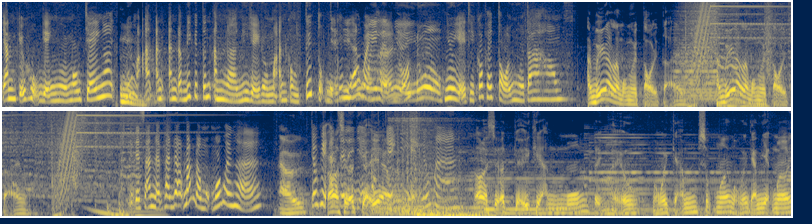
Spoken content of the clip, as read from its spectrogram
anh kiểu thuộc dạng người mau chán á. Nếu mà anh anh anh đã biết cái tính anh là như vậy rồi mà anh còn tiếp tục một cái mối quan hệ nữa đúng không? như vậy thì có phải tội người ta không? Anh biết anh là một người tồi tệ. Mà. anh biết anh là một người tồi tệ mà. Thì tại sao anh lại phải bắt đầu một mối quan hệ? Ừ. Trong khi Đó anh là sẽ sự là ích dễ kỷ mau em. chán như vậy nữa mà. Đó là sự ích kỷ khi anh muốn tìm hiểu một cái cảm xúc mới một cái cảm giác mới.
